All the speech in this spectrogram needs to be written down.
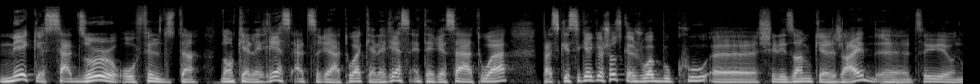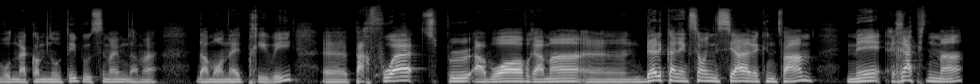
mais que ça dure au fil du temps. Donc, qu'elle reste attirée à toi, qu'elle reste intéressée à toi, parce que c'est quelque chose que je vois beaucoup euh, chez les hommes que j'aide, euh, tu sais, au niveau de ma communauté, puis aussi même dans, ma, dans mon aide privée. Euh, parfois, tu peux avoir vraiment une belle connexion initiale avec une femme, mais rapidement,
